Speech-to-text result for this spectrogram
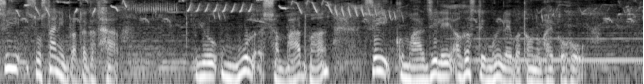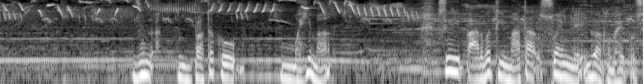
श्री सुस्तानी व्रत कथा यो मूल संवादमा श्री कुमारजीले अगस्त्य मुनिलाई बताउनु भएको हो। जुन व्रतको महिमा श्री पार्वती माता स्वयंले गर्नुभएको छ।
